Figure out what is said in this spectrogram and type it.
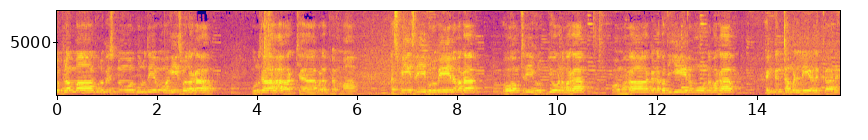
குரு பிரம்மா குரு விஷ்ணுர் குருதேவ மகேஸ்வரக குருதாட்ச பிரம்மா தஸ்மை ஸ்ரீ குருவே நமக ஓம் ஸ்ரீ குருப்யோ நமக ஓம் மகா கணபதியே நமோ நமக எங்கும் தமிழ் நேரலுக்கான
